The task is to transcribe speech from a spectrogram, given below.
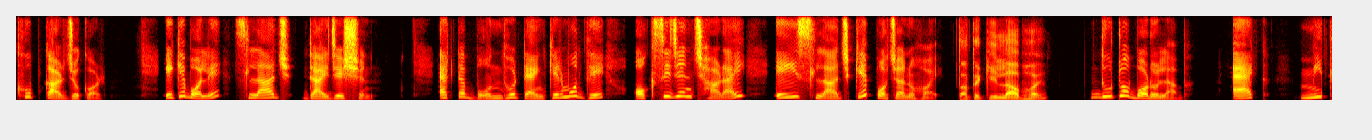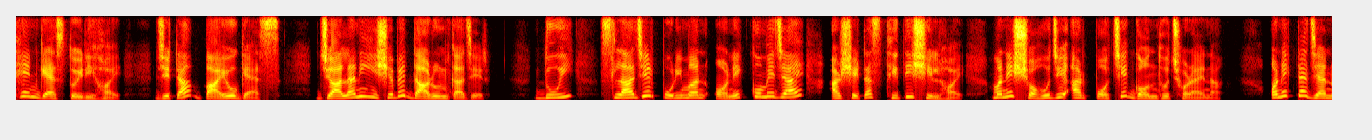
খুব কার্যকর। একে বলে স্লাজ ডাইজেশন। একটা বন্ধ ট্যাঙ্কের মধ্যে অক্সিজেন ছাড়াই এই স্লাজকে পচানো হয়। তাতে কি লাভ হয়? দুটো বড় লাভ। এক মিথেন গ্যাস তৈরি হয় যেটা বায়োগ্যাস। জ্বালানি হিসেবে দারুণ কাজের। দুই স্লাজের পরিমাণ অনেক কমে যায় আর সেটা স্থিতিশীল হয় মানে সহজে আর পচে গন্ধ ছড়ায় না। অনেকটা যেন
